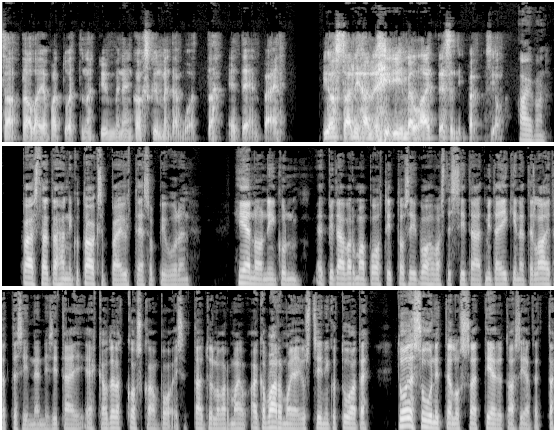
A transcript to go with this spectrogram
saattaa olla jopa tuettuna 10-20 vuotta eteenpäin. Jossain ihan ihmelaitteessa niin joo. Aivan. Päästään tähän niin kuin taaksepäin yhteensopivuuden hienoa, niin kuin, että pitää varmaan pohtia tosi vahvasti sitä, että mitä ikinä te laitatte sinne, niin sitä ei ehkä oteta koskaan pois. Että täytyy olla varmaan aika varmoja just siinä niin kuin tuote, tuotesuunnittelussa, että tietyt asiat, että,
